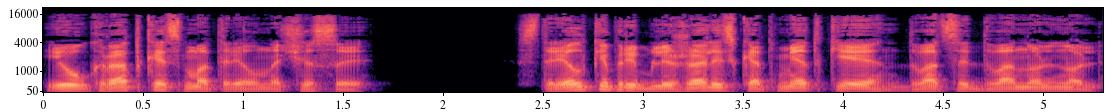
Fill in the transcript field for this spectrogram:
и украдкой смотрел на часы. Стрелки приближались к отметке 22.00,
